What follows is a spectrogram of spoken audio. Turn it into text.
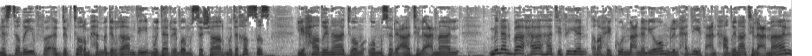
نستضيف الدكتور محمد الغامدي مدرب ومستشار متخصص لحاضنات ومسرعات الأعمال من الباحة هاتفيا راح يكون معنا اليوم للحديث عن حاضنات الأعمال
